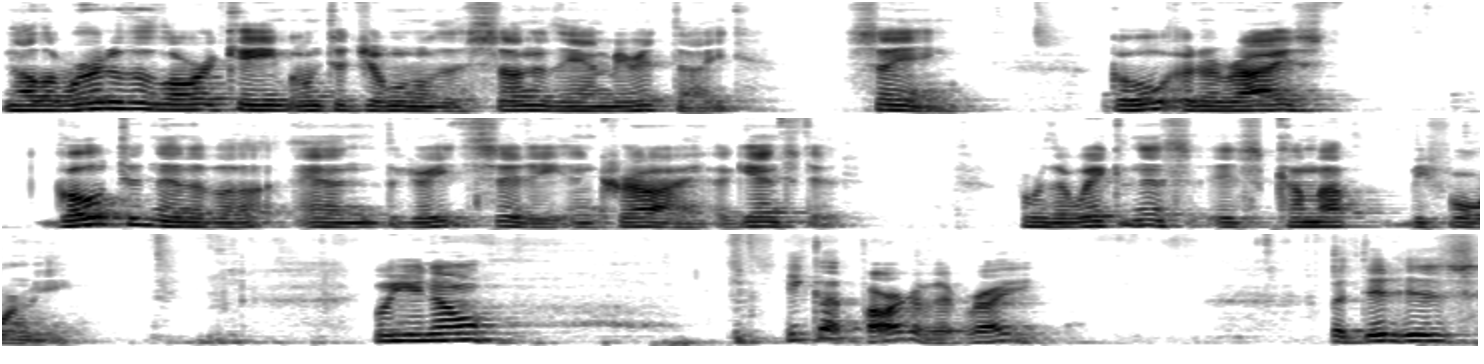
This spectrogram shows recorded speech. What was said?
Now the word of the Lord came unto Jonah the son of the Amittai, saying, Go and arise, go to Nineveh and the great city, and cry against it, for the wickedness is come up before me. Well, you know, he got part of it right. But did his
